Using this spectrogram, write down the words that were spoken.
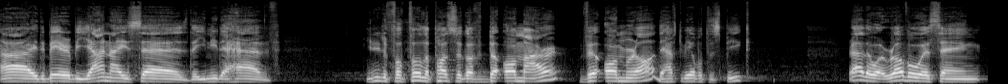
Uh, the Be'er Biyanai says that you need to have, you need to fulfill the pasuk of be'omar, ve'omra. They have to be able to speak. Rather, what Rava was saying,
